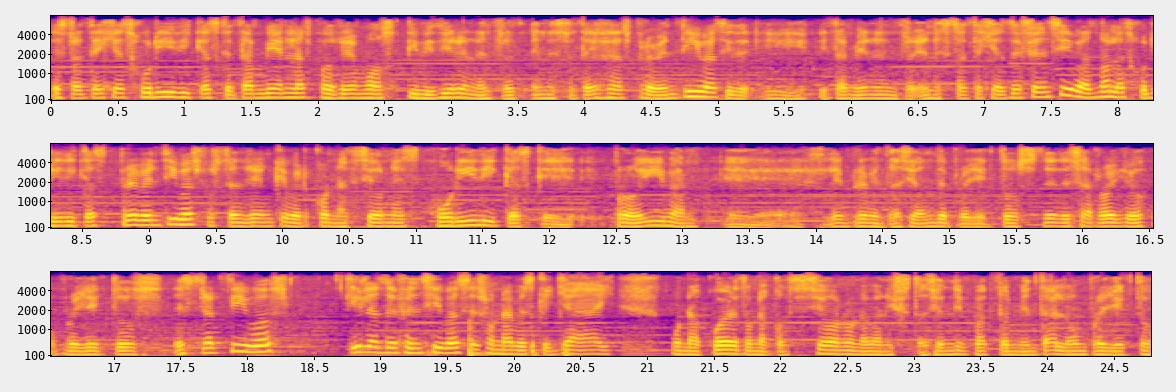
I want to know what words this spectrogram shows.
estrategias jurídicas, que también las podríamos dividir en, estrategias preventivas y, y, también en, estrategias defensivas. ¿no? Las jurídicas preventivas pues tendrían que ver con acciones jurídicas que prohíban eh, la implementación de proyectos de desarrollo o proyectos extractivos y las defensivas es una vez que ya hay un acuerdo, una concesión, una manifestación de impacto ambiental o un proyecto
